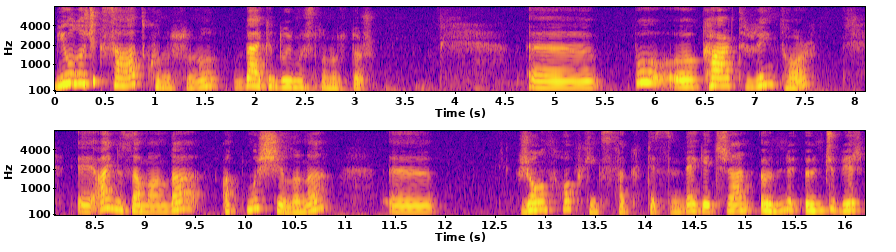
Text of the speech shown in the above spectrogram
Biyolojik saat konusunu belki duymuşsunuzdur. Ee, bu e, Kurt Ringtor e, aynı zamanda 60 yılını e, Johns Hopkins Fakültesi'nde geçiren önlü, öncü bir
